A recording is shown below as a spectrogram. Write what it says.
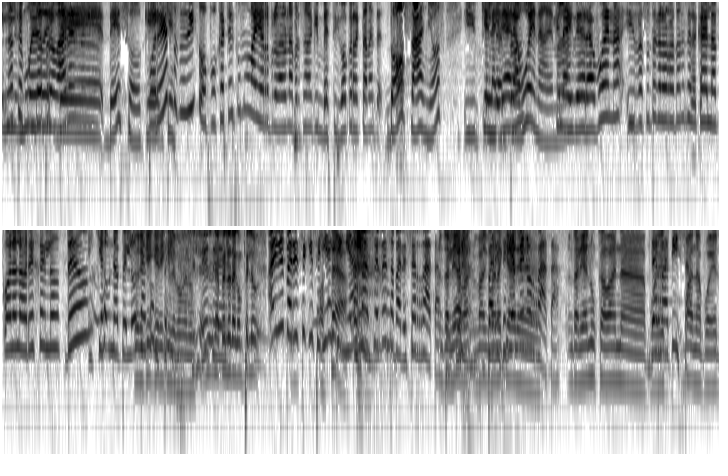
el, no el se mundo puede probar de, en- de eso. Que, Por que- eso te digo, pues, ¿cachai? ¿Cómo vaya a reprobar a una persona que investigó correctamente dos años y Que la idea era buena, además. Que la idea era buena y resulta que a los ratones se le cae la cola, la oreja y los dedos. y que es una pelota ¿Pero qué con querés que le pelo. pongan un Sí, una pelota con pelo. A mí me parece que sería O sea, genial hacer desaparecer ratas. En realidad va- va- a parecería quedar, menos rata. En realidad nunca van a De poder, van a poder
